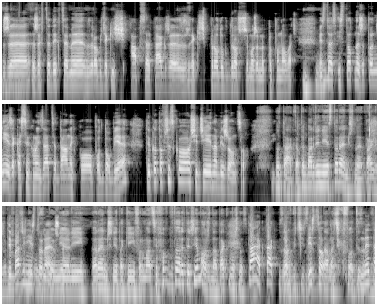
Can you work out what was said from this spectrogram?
że, że wtedy chcemy zrobić jakiś upsell, tak, że, że jakiś produkt droższy możemy proponować. Mhm. Więc to jest istotne, że to nie jest jakaś synchronizacja danych po, po dobie, tylko to wszystko się dzieje na bieżąco. No tak, a tym bardziej nie jest to ręczne, tak? Żeby tym bardziej nie jest to ręczne. ręcznie takie informacje, bo teoretycznie można, tak? Można tak, tak. No, zrobić no, i wiesz co, kwoty. My tak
